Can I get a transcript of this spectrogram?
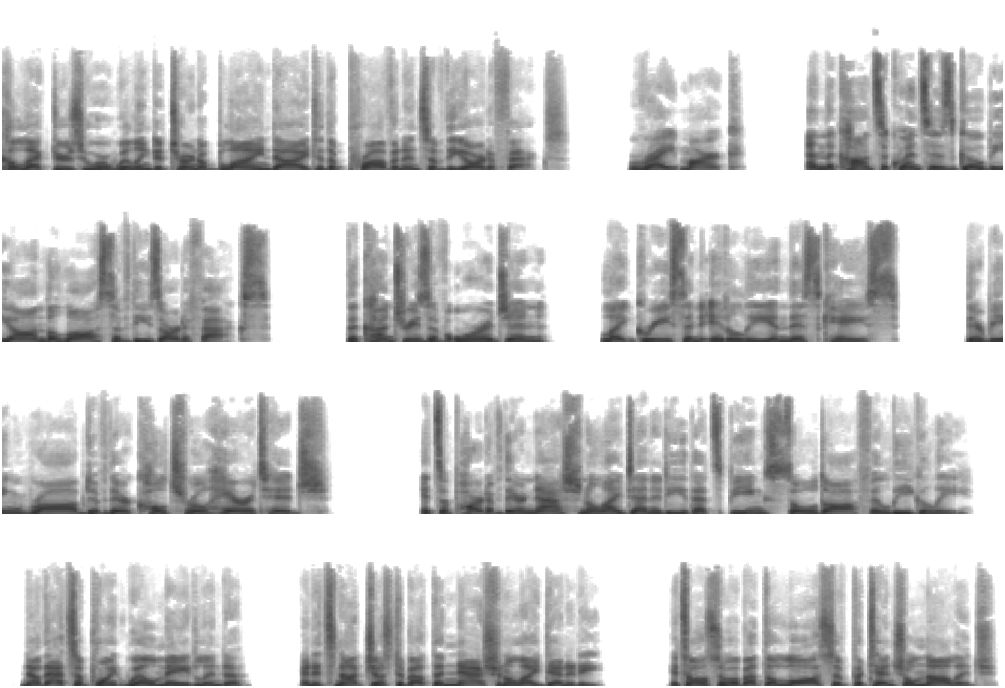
collectors who are willing to turn a blind eye to the provenance of the artifacts. Right, Mark and the consequences go beyond the loss of these artifacts. The countries of origin, like Greece and Italy in this case, they're being robbed of their cultural heritage. It's a part of their national identity that's being sold off illegally. Now that's a point well made, Linda. And it's not just about the national identity. It's also about the loss of potential knowledge.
